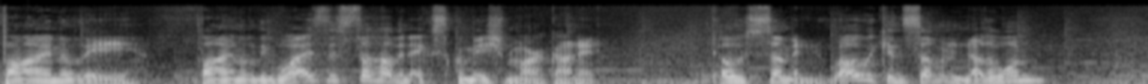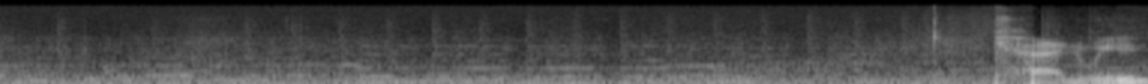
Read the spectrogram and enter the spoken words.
Finally. Finally. Why does this still have an exclamation mark on it? Oh, summon. Well, we can summon another one? Can we?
